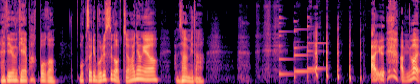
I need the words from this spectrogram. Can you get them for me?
라디오계 박보검. 목소리 모를 수가 없죠. 환영해요. 감사합니다. 아, 이거, 아, 민망,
